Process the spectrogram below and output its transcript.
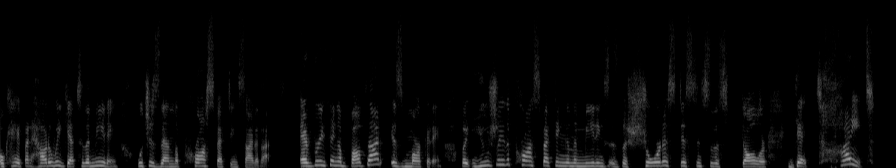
Okay, but how do we get to the meeting? Which is then the prospecting side of that. Everything above that is marketing. But usually the prospecting and the meetings is the shortest distance to this dollar. Get tight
